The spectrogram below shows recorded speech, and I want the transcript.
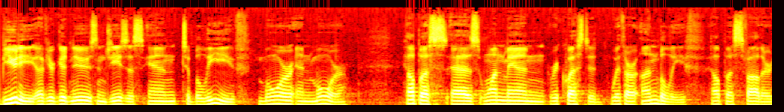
beauty of your good news in Jesus and to believe more and more. Help us, as one man requested, with our unbelief. Help us, Father,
